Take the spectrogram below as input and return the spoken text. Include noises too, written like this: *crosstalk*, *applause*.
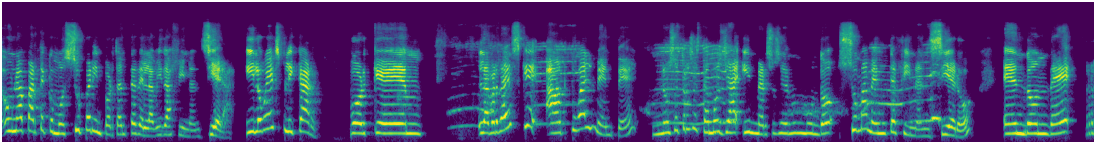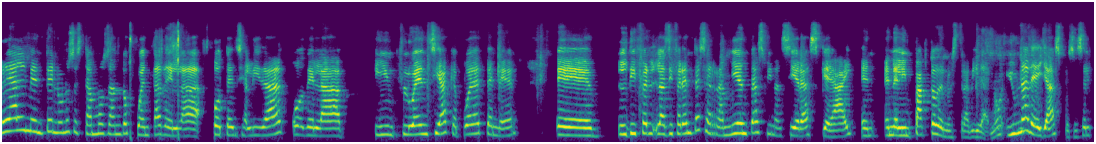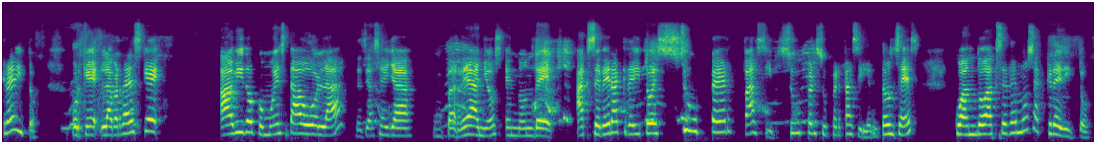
una parte como súper importante de la vida financiera. Y lo voy a explicar porque mm, la verdad es que actualmente nosotros estamos ya inmersos en un mundo sumamente financiero en donde realmente no nos estamos dando cuenta de la potencialidad o de la influencia que puede tener eh, las diferentes herramientas financieras que hay en, el impacto de nuestra vida, ¿no? Y una de ellas, pues, es el crédito, porque la verdad es que ha habido como esta ola desde hace ya un par de años en donde acceder a crédito es súper fácil, súper, súper fácil. Entonces, cuando accedemos a crédito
